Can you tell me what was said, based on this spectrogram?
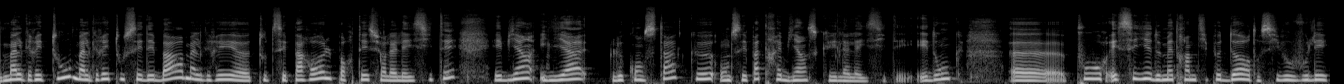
malgré tout, malgré tous ces débats, malgré toutes ces paroles portées sur la laïcité, eh bien, il y a le constat qu'on ne sait pas très bien ce qu'est la laïcité. Et donc, euh, pour essayer de mettre un petit peu d'ordre, si vous voulez,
